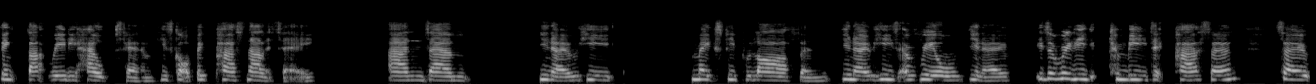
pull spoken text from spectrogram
think that really helps him he's got a big personality and um you know he makes people laugh and you know he's a real you know he's a really comedic person so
